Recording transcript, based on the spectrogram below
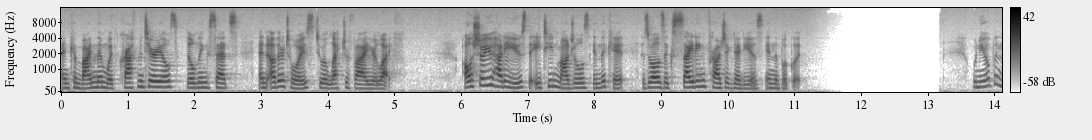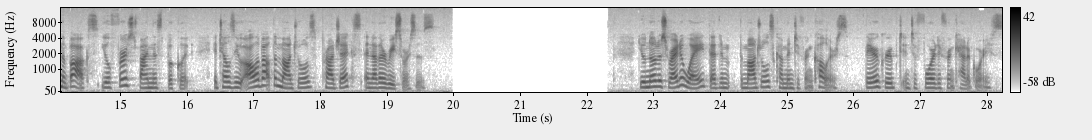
and combine them with craft materials, building sets, and other toys to electrify your life. I'll show you how to use the 18 modules in the kit, as well as exciting project ideas in the booklet. When you open the box, you'll first find this booklet. It tells you all about the modules, projects, and other resources. You'll notice right away that the modules come in different colors. They are grouped into four different categories.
